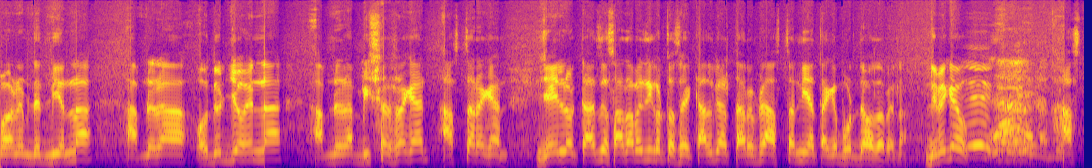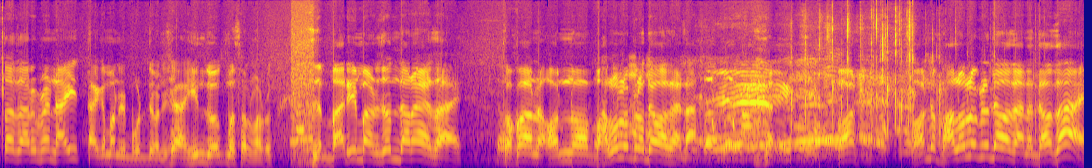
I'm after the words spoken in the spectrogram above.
মনে নিয়েন না, আপনারা অধৈর্য হবেন না, আপনারা বিশ্বাস রাখেন, আস্থা রাখেন। যেই লোকটা আজকে সাদাবাজি করতেছে, কালকে তার উপরে আস্থা নিয়ে তাকে ভোট দেওয়া যাবে না। দিবে কেউ? আস্থা তার উপরে নাই, তাকে মানুষ ভোট দেবে না। সে হিন্দু হোক, মুসলমান হোক। যে বাড়ির মানুষজন দাঁড়ায় যায়, তখন অন্য ভালো লোকরা দেওয়া যায় না। অন্য ভালো লোকরা দেওয়া যায় না, দেওয়া যায়?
